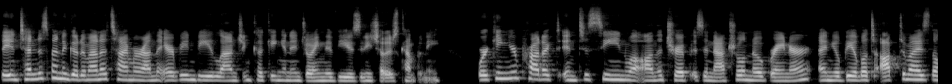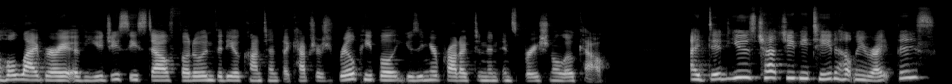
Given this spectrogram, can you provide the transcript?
They intend to spend a good amount of time around the Airbnb, lounging, cooking, and enjoying the views and each other's company. Working your product into scene while on the trip is a natural no brainer, and you'll be able to optimize the whole library of UGC style photo and video content that captures real people using your product in an inspirational locale. I did use ChatGPT to help me write these,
